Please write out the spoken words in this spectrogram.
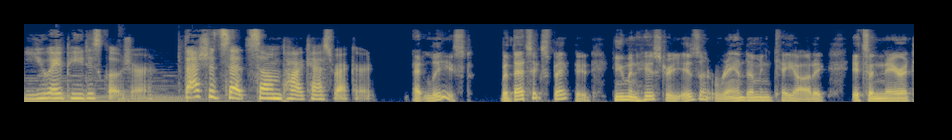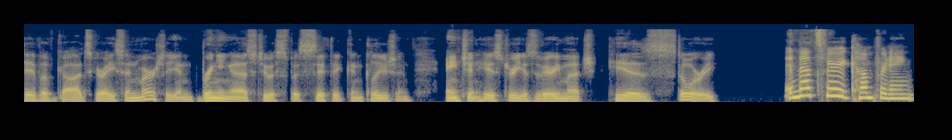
UAP disclosure. That should set some podcast record. At least. But that's expected. Human history isn't random and chaotic. It's a narrative of God's grace and mercy and bringing us to a specific conclusion. Ancient history is very much His story. And that's very comforting.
